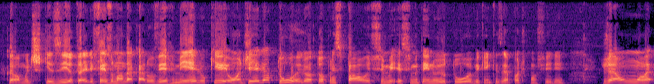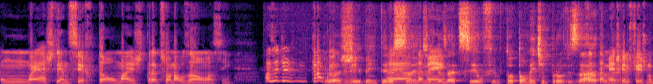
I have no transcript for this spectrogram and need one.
Ficava muito esquisito. Aí ele fez o Mandacaru Vermelho, que, onde ele atua, ele é o ator principal. Esse filme, esse filme tem no YouTube, quem quiser pode conferir. Já é um, um western sertão mais tradicionalzão, assim. Mas é de, tranquilo. Eu achei bem interessante, É, apesar de ser um filme totalmente improvisado. Exatamente, né? que ele fez no,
